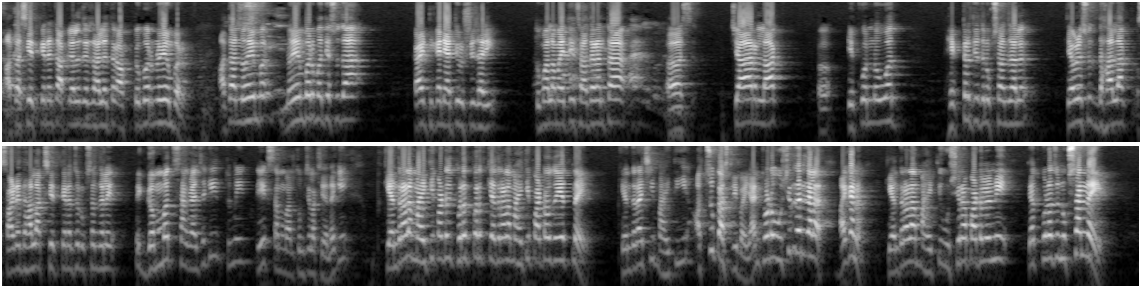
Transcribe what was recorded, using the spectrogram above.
आता शेतकऱ्यांचं आपल्याला जर झालं तर ऑक्टोबर नोव्हेंबर. आता नोव्हेंबर नोव्हेंबरमध्ये सुद्धा काय ठिकाणी अतिवृष्टी झाली? तुम्हाला माहिती आहे, साधारणतः चार लाख एकोणनव्वद हेक्टर तिथं नुकसान झालं. त्यावेळेस सुद्धा दहा लाख साडे दहा लाख शेतकऱ्यांचं नुकसान झाले. मी गंमत सांगायचं की तुम्ही एक सांभाळ तुमच्या लक्षात ना की केंद्राला माहिती पाठवली परत परत केंद्राला माहिती पाठवता येत नाही. केंद्राची माहिती ही अचूक असली पाहिजे. आणि थोडा उशीर जरी झाला ऐका ना केंद्राला माहिती उशिरा पाठवल्याने त्यात कोणाचं नुकसान नाही.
